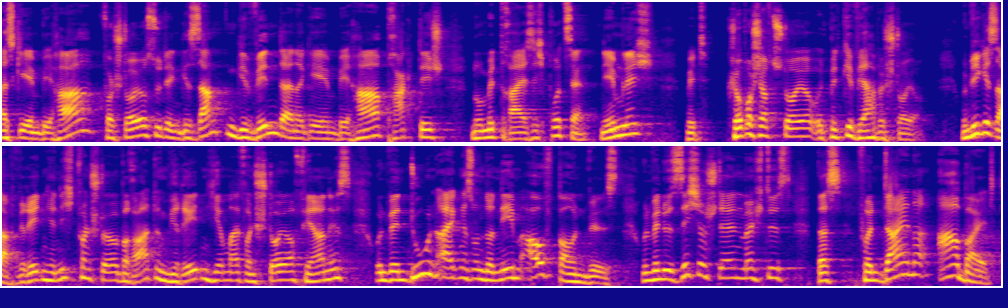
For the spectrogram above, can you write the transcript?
als GmbH versteuerst du den gesamten Gewinn deiner GmbH praktisch nur mit 30 Prozent, nämlich mit Körperschaftssteuer und mit Gewerbesteuer. Und wie gesagt, wir reden hier nicht von Steuerberatung, wir reden hier mal von Steuerfairness. Und wenn du ein eigenes Unternehmen aufbauen willst und wenn du sicherstellen möchtest, dass von deiner Arbeit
